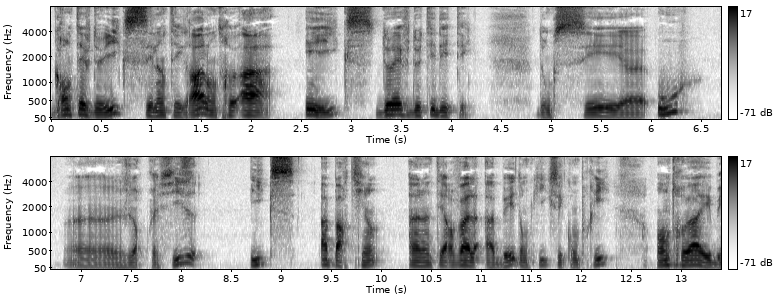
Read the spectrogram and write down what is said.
grand F de x, c'est l'intégrale entre A et x de f de t dt. Donc, c'est euh, où euh, je reprécise, x appartient à l'intervalle AB, donc x est compris entre A et B.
